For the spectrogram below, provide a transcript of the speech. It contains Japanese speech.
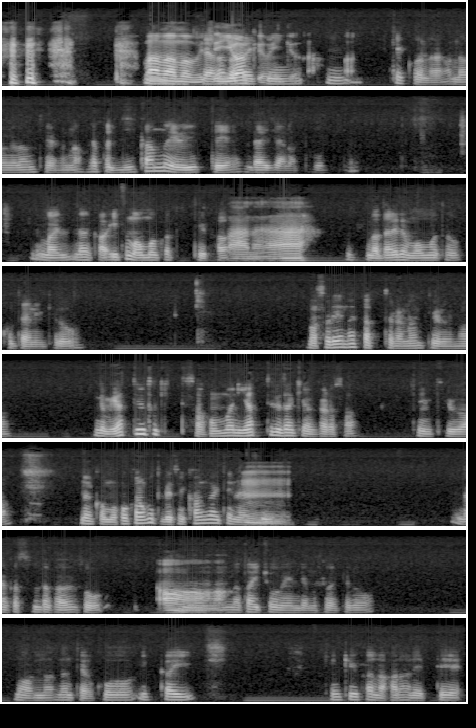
まあまあまあ別に言わんけどいいけどな。うん結構な、なんかなんていうのかな、やっぱ時間の余裕って大事やなと思って。まあなんかいつも思うことっていうか、まあなまあ誰でも思うことやねんけど、まあそれなかったらなんていうのかな。でもやってる時ってさ、ほんまにやってるだけやからさ、研究は。なんかもう他のこと別に考えてうないし、ん。なんかそう、だからそう、あうんまあ、体調面でもそうだけど、まあ、ななんていうの、こう、一回、研究から離れて、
